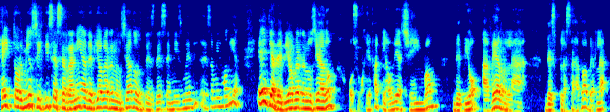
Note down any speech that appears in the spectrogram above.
Hator Music dice, Serranía debió haber renunciado desde ese mismo, ese mismo día. Ella debió haber renunciado, o su jefa Claudia Sheinbaum debió haberla desplazado, haberla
